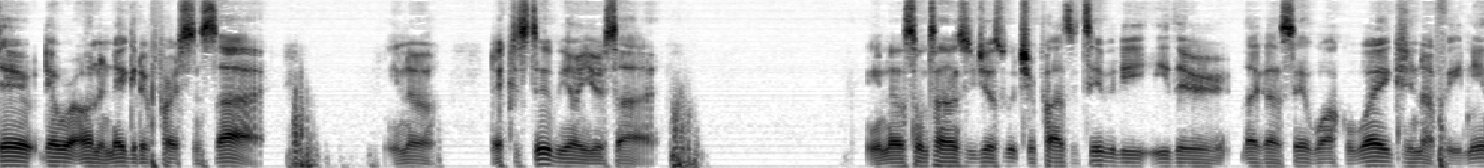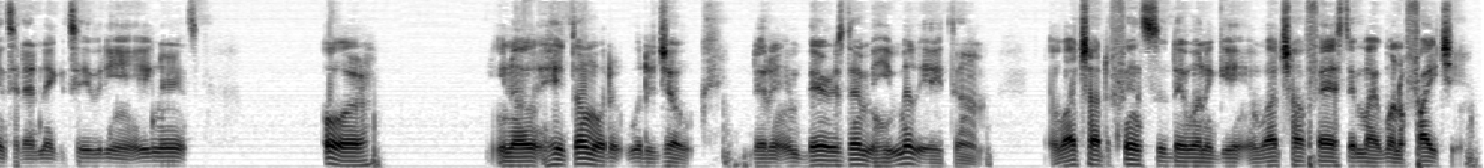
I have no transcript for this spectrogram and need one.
they they were on the negative person's side. You know, they could still be on your side. You know, sometimes you just with your positivity, either like I said, walk away because you're not feeding into that negativity and ignorance, or you know, hit them with a, with a joke that'll embarrass them and humiliate them, and watch how defensive they want to get, and watch how fast they might want to fight you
